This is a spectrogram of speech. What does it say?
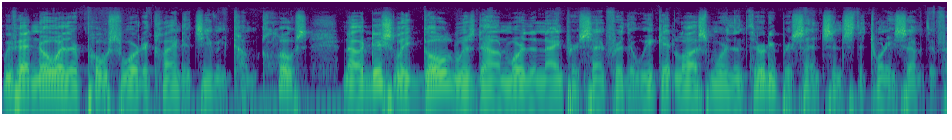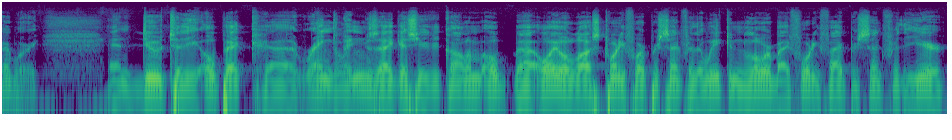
We've had no other post war decline that's even come close. Now, additionally, gold was down more than 9% for the week. It lost more than 30% since the 27th of February. And due to the OPEC uh, wranglings, I guess you could call them, uh, oil lost 24% for the week and lower by 45% for the year.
